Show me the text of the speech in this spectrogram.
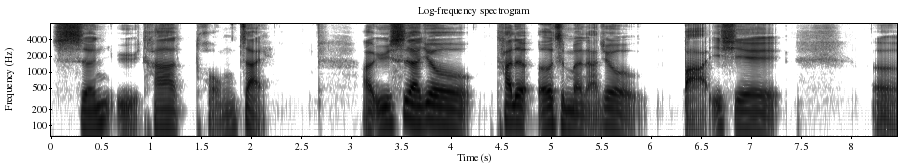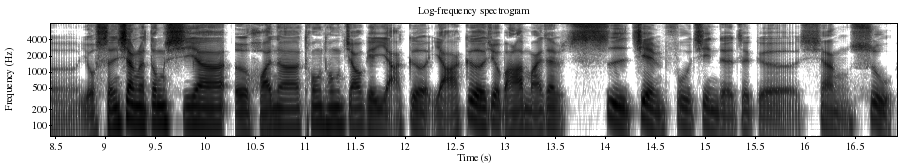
神与他同在啊。于是啊，就他的儿子们啊，就把一些。呃，有神像的东西啊，耳环啊，通通交给雅各，雅各就把它埋在事件附近的这个橡树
